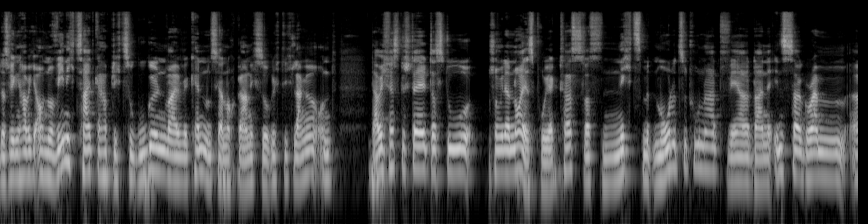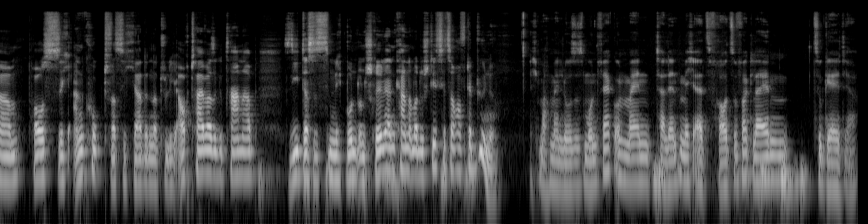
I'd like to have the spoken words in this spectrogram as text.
Deswegen habe ich auch nur wenig Zeit gehabt, dich zu googeln, weil wir kennen uns ja noch gar nicht so richtig lange. Und da habe ich festgestellt, dass du schon wieder ein neues Projekt hast, was nichts mit Mode zu tun hat. Wer deine Instagram-Posts ähm, sich anguckt, was ich ja dann natürlich auch teilweise getan habe, sieht, dass es ziemlich bunt und schrill werden kann, aber du stehst jetzt auch auf der Bühne. Ich mache mein loses Mundwerk und mein Talent, mich als Frau zu verkleiden, zu Geld, ja.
